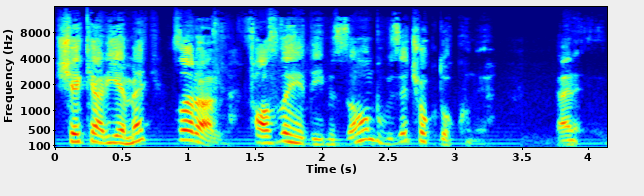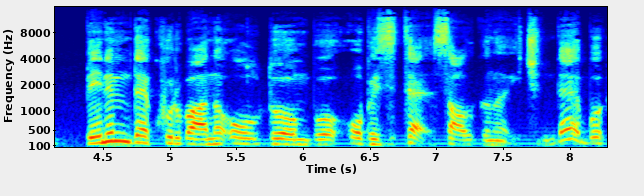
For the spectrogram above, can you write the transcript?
Şeker yemek zararlı. Fazla yediğimiz zaman bu bize çok dokunuyor. Yani benim de kurbanı olduğum bu obezite salgını içinde bu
